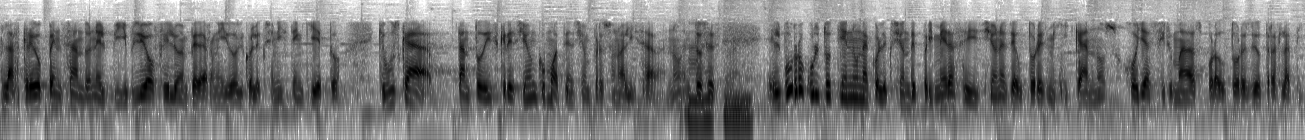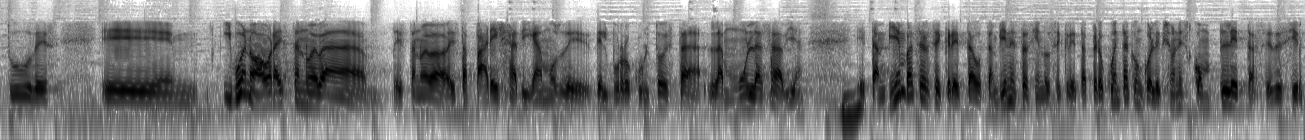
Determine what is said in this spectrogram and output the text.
Las creo pensando en el bibliófilo empedernido, el coleccionista inquieto, que busca tanto discreción como atención personalizada, ¿no? Entonces, el Burro Culto tiene una colección de primeras ediciones de autores mexicanos, joyas firmadas por autores de otras latitudes, eh, y bueno, ahora esta nueva, esta nueva, esta pareja, digamos, de, del burro culto, está la mula sabia, eh, también va a ser secreta o también está siendo secreta, pero cuenta con colecciones completas, es decir,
